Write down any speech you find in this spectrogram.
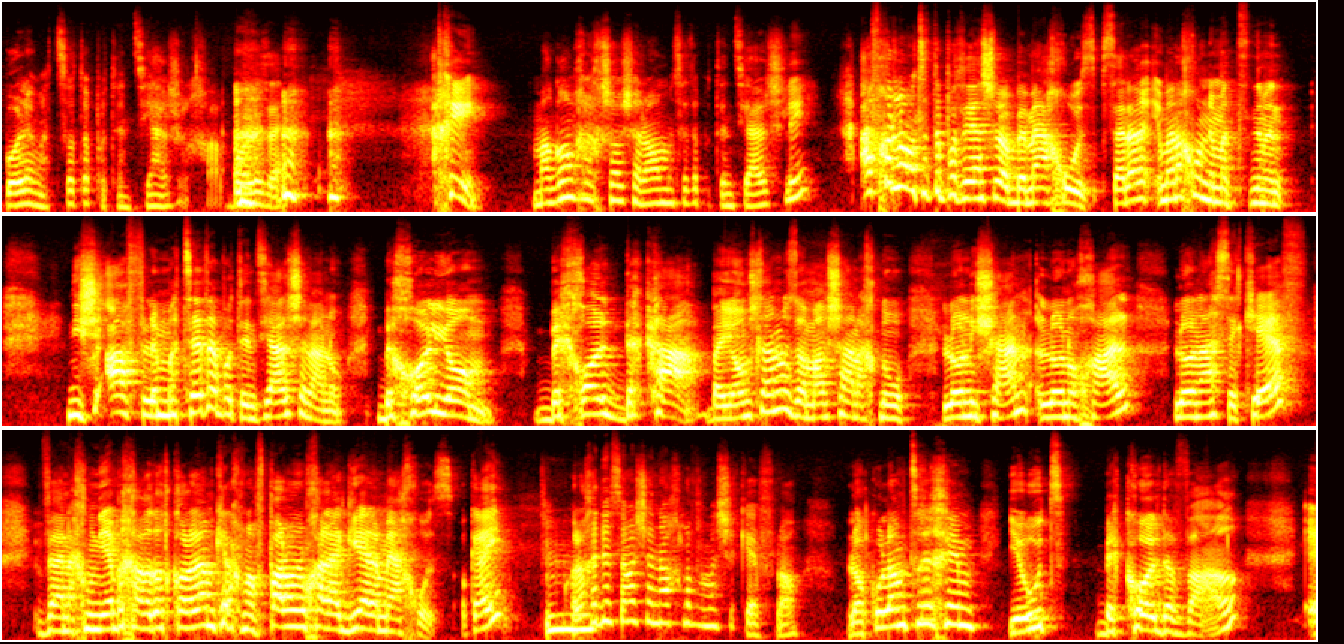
בוא למצות את הפוטנציאל שלך, בוא לזה. אחי, מה גורם לך לחשוב שאני לא ממצה את הפוטנציאל שלי? אף אחד לא ממצה את הפוטנציאל שלו ב-100%, בסדר? אם אנחנו נמצ... נשאף למצה את הפוטנציאל שלנו בכל יום, בכל דקה ביום שלנו, זה אומר שאנחנו לא נישן, לא נאכל, לא נעשה כיף, ואנחנו נהיה בחרדות כל היום, כי אנחנו אף פעם לא נוכל להגיע ל-100%, אוקיי? כל אחד יעשה מה שנוח לו ומה שכיף לו. לא כולם צריכים ייעוץ בכל דבר. אמ,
